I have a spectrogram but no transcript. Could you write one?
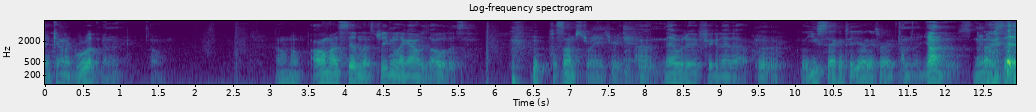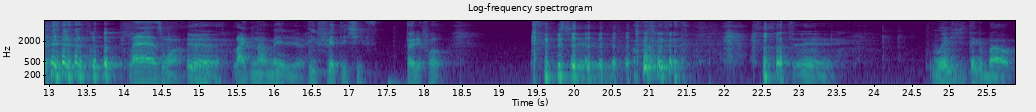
they kind of grew up in it. I don't know. All my siblings treat me like I was the oldest. For some strange reason, I never did figure that out. Mm. And you second to youngest, right? I'm the youngest. You know what I'm saying? Last one. Yeah. Like not made it. He 50, she 34. Yeah. When did you think about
